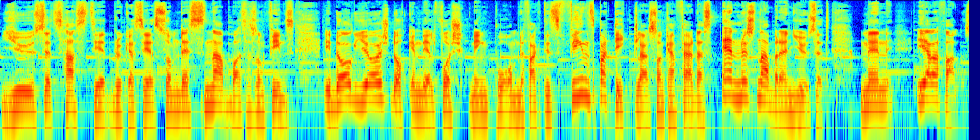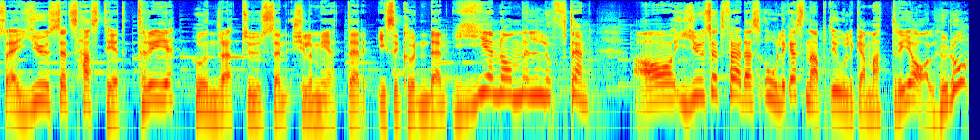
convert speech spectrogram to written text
Ljusets hastighet brukar ses som det snabbaste som finns. Idag görs dock en del forskning på om det faktiskt finns partiklar som kan färdas ännu snabbare än ljuset. Men i alla fall så är ljusets hastighet 300 000 kilometer i sekunden genom luften. Ja, ljuset färdas olika snabbt i olika material. Hur då?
